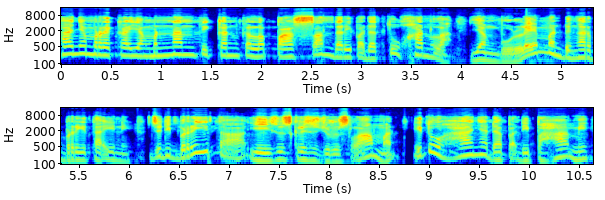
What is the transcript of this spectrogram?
Hanya mereka yang menantikan kelepasan daripada Tuhanlah yang boleh mendengar berita ini. Jadi berita Yesus Kristus Juru Selamat itu hanya dapat dipahami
